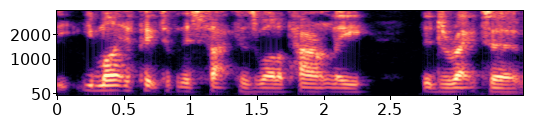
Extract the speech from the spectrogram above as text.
you might have picked up on this fact as well. Apparently, the director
